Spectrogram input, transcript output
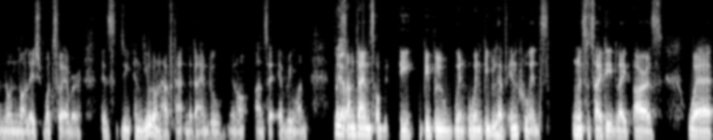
no knowledge whatsoever there's and you don't have time, the time to you know answer everyone but Yeah. sometimes obviously people when when people have influence in a society like ours where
